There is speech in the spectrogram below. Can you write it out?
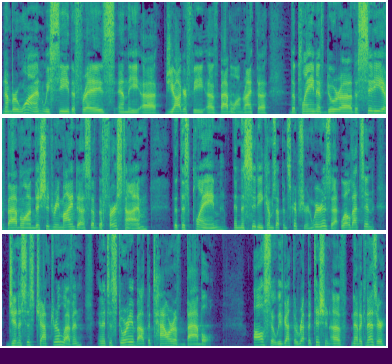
Number one, we see the phrase and the uh, geography of Babylon, right? The, the plain of Dura, the city of Babylon. This should remind us of the first time that this plain and the city comes up in Scripture. And where is that? Well, that's in Genesis chapter 11, and it's a story about the Tower of Babel. Also, we've got the repetition of Nebuchadnezzar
